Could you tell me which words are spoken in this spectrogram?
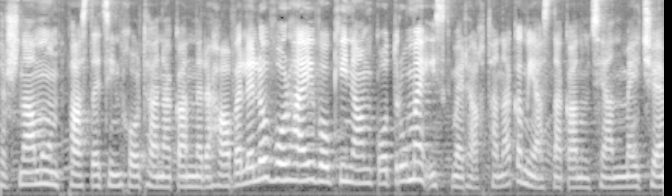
թշնամուն, փաստեցին խորհրդանականները հավելելով, որ հայի ոգին անկոտրում է, իսկ մեր հաղթանակը միասնականության մեջ է։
